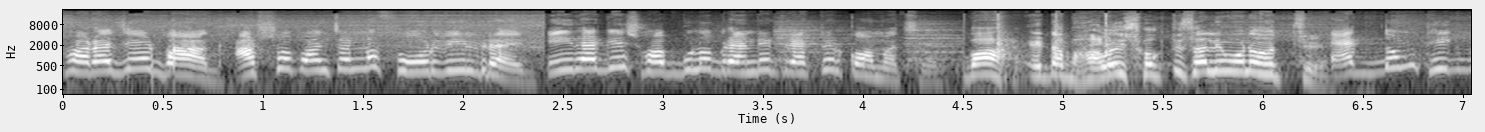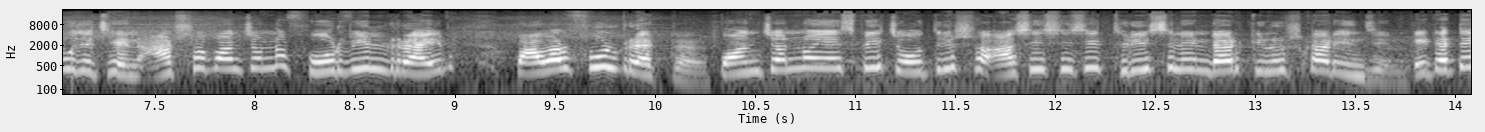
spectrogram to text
স্বরাজের বাঘ আটশো পঞ্চান্ন ফোর হুইল ড্রাইভ এর আগে সবগুলো ব্র্যান্ডের ট্র্যাক্টর কম আছে। বাহ এটা ভালোই শক্তিশালী মনে হচ্ছে। একদম ঠিক বুঝেছেন আটশো পঞ্চান্ন four wheel drive powerful tractor পঞ্চান্ন এসপি চৌত্রিশশো আশি CC three cylinder Kirloskar engine এটাতে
